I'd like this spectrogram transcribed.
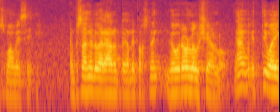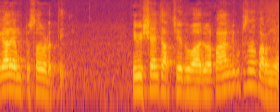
ഉസ്മാൻ വൈസി. എം ടി ഉസ്താദ് ഇങ്ങോട്ട് വരാറുണ്ട്. കാരണം ഈ പ്രശ്നം ഗൗരവമുള്ള വിഷയമാണല്ലോ. ഞാൻ എത്തി വൈകാതെ എം ടി ഇവിടെ എത്തി. ഈ വിഷയം ചർച്ച ചെയ്തു ആരും. അപ്പോൾ ആലിക്കുട്ടി ഉസ്താദ് പറഞ്ഞു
